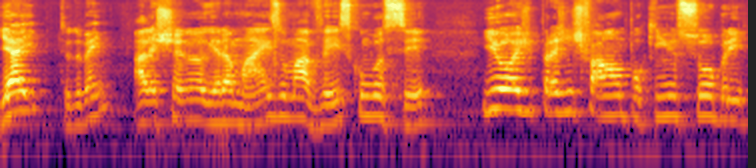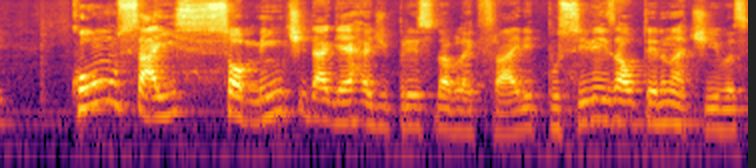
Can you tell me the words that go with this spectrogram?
E aí, tudo bem? Alexandre Nogueira mais uma vez com você. E hoje para a gente falar um pouquinho sobre como sair somente da guerra de preço da Black Friday, possíveis alternativas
